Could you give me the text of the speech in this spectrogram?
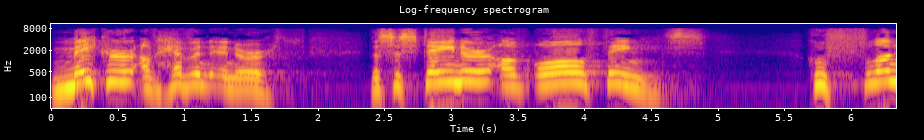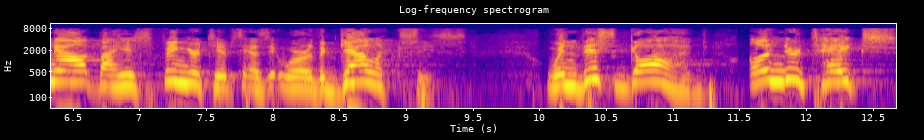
maker of heaven and earth, the sustainer of all things, who flung out by his fingertips, as it were, the galaxies, when this God undertakes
